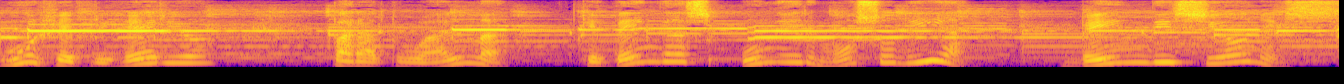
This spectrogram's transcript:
un refrigerio para tu alma. Que tengas un hermoso día. Bendiciones.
